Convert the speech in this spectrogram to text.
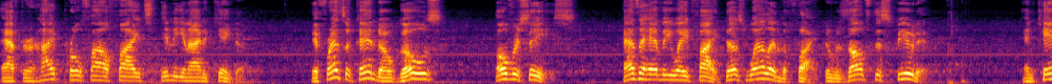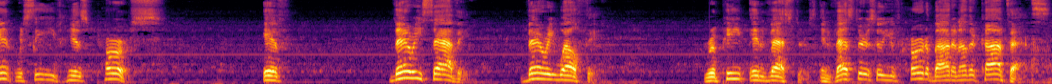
after high profile fights in the United Kingdom. If Fres Oquendo goes overseas, has a heavyweight fight, does well in the fight, the results disputed, and can't receive his purse, if very savvy, very wealthy, repeat investors, investors who you've heard about in other contexts,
